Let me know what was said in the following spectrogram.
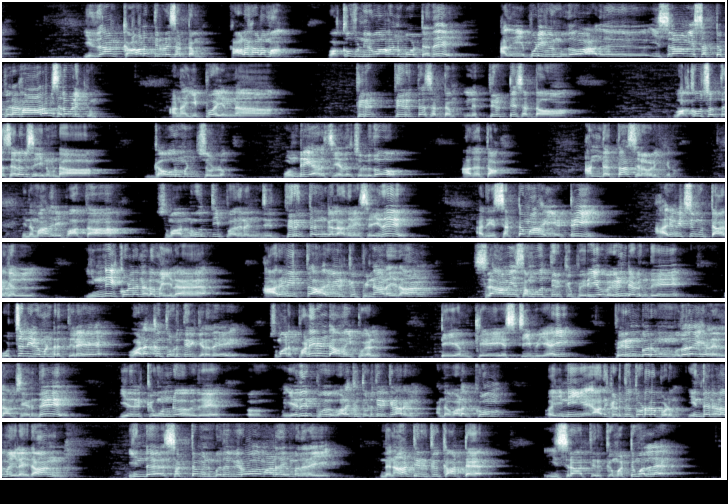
இதுதான் காலத்தினுடைய சட்டம். காலகாலமாக வக்குஃப் நிர்வாகம்னு போட்டது அது எப்படி விரும்புதோ அது இஸ்லாமிய சட்ட பிரகாரம் செலவழிக்கும். ஆனால் இப்போ என்ன? திரு திருத்த சட்டம். இல்லை திருட்டு சட்டம். வக்கு சொத்தை செலவு செய்யணும்டா. கவர்மெண்ட் சொல்லும். ஒன்றிய அரசு எதை சொல்லுதோ அதைத்தான். அந்த தான் செலவழிக்கணும். இந்த மாதிரி பார்த்தா சுமார் நூற்றி பதினஞ்சு திருத்தங்கள் அதில் செய்து அதை சட்டமாக இயற்றி அறிவிச்சு விட்டார்கள். இன்னைக்குள்ள நிலைமையில் அறிவித்த அறிவிற்கு பின்னாலே தான் இஸ்லாமிய சமூகத்திற்கு பெரிய வெகுண்டெழுந்து உச்சநீதிமன்றத்திலே வழக்கு தொடுத்திருக்கிறது. சுமார் பனிரெண்டு அமைப்புகள் டிஎம்கே எஸ்டிபிஐ பெரும்பெரும் முதலைகள் எல்லாம் சேர்ந்து இதற்கு ஒன்று இது எதிர்ப்பு வழக்கு தொடுத்திருக்கிறார்கள். அந்த வழக்கும் இனி அதுக்கடுத்து தொடரப்படும். இந்த நிலைமையிலே தான் இந்த சட்டம் என்பது விரோதமானது என்பதனை இந்த நாட்டிற்கு காட்ட இஸ்ராத்திற்கு மட்டுமல்ல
